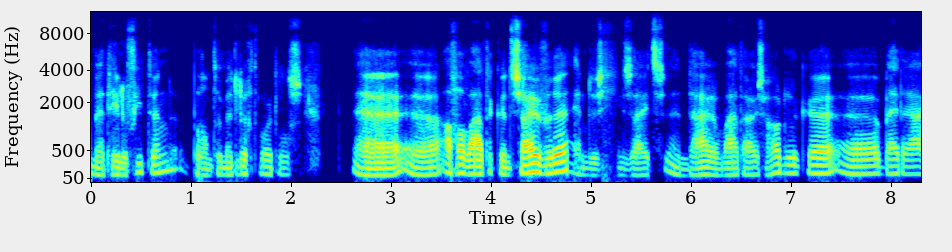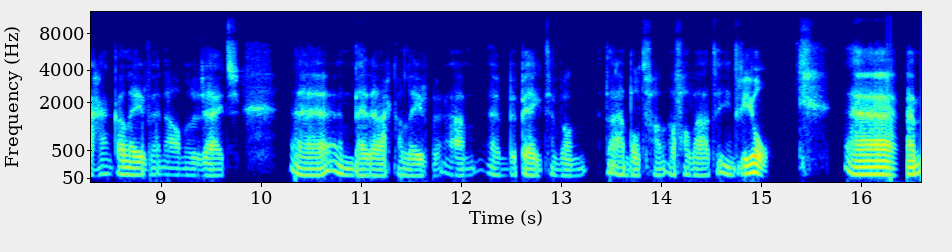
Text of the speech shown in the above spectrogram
met helofieten, planten met luchtwortels, uh, afvalwater kunt zuiveren en dus enerzijds daar een waterhuishoudelijke bijdrage aan kan leveren en anderzijds een bijdrage kan leveren aan het beperkte van het aanbod van afvalwater in het. Ehm,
